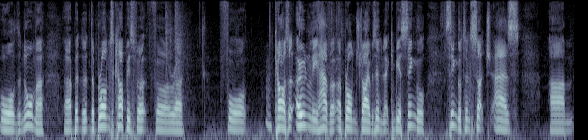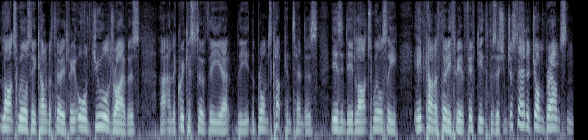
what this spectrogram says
or the Norma, uh, but the, the bronze cup is for for uh, for cars that only have a, a bronze drivers in them. It can be a single singleton, such as um, Lance Willsey in car number 33, all dual drivers. Uh, and the quickest of the, uh, the the bronze cup contenders is indeed Lance Willsey in car number 33 and 15th position, just ahead of John Brownson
